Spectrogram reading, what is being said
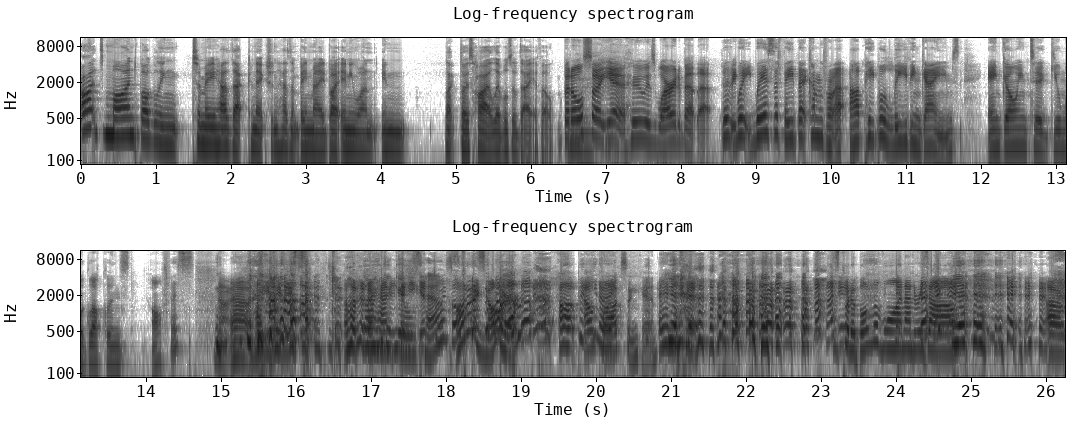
uh, it's mind-boggling to me how that connection hasn't been made by anyone in like those higher levels of the AFL. But also, yeah, who is worried about that? But Be- where, where's the feedback coming from? Are, are people leaving games and going to Gil McLachlan's office? No. Uh, how do you do this? I don't know. How to do you, Can you get to house? his I don't know. Uh, but, Al you know, Clarkson can. And just put a bottle of wine under his arm. um,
